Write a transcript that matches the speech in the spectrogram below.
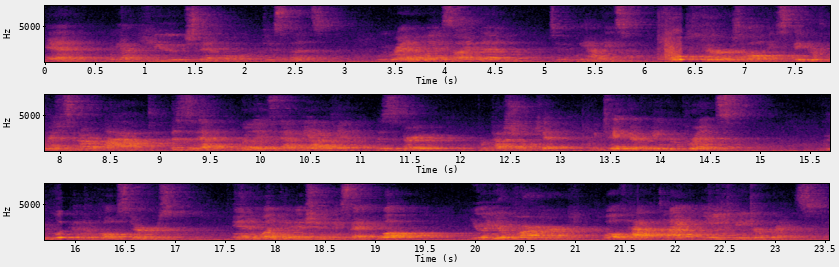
And we got a huge sample of participants. We randomly assigned them to, we have these posters of all these fingerprints in our lab. This is an, really, it's an FBI kit. This is a very professional kit. We take their fingerprints, we look at the posters, and in one condition we say, whoa, you and your partner both have type E fingerprints.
